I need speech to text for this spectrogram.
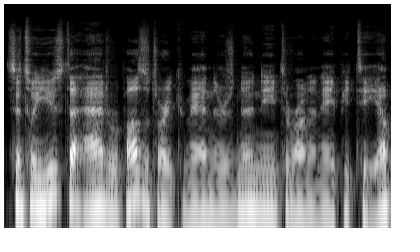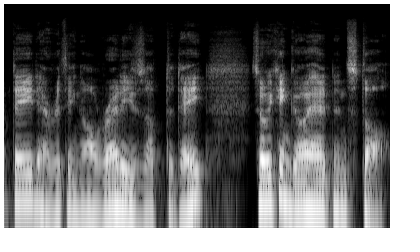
Since we used the add repository command, there's no need to run an apt update. Everything already is up to date, so we can go ahead and install.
